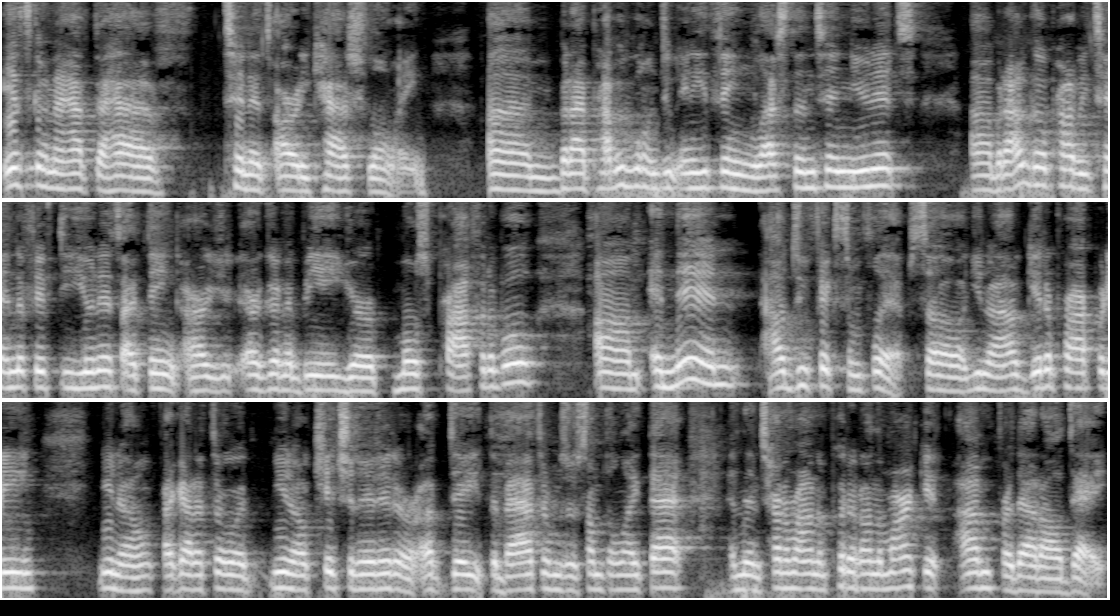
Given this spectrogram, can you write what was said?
it's going to have to have tenants already cash flowing. Um, but I probably won't do anything less than 10 units. Uh, but I'll go probably 10 to 50 units, I think are, are going to be your most profitable. Um, and then I'll do fix and flip. So, you know, I'll get a property, you know, if I got to throw a, you know, kitchen in it or update the bathrooms or something like that, and then turn around and put it on the market, I'm for that all day.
